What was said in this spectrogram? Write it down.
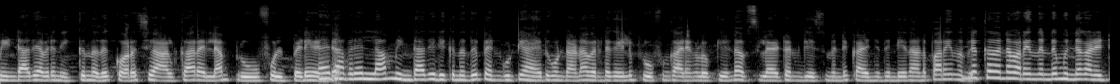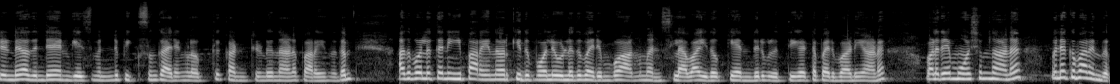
മിണ്ടാതെ അവർ നിൽക്കുന്നത്. കുറച്ച് ആൾക്കാരെല്ലാം പ്രൂഫ് ഉൾപ്പെടെ അതായത് അവരെല്ലാം മിണ്ടാതെ ഇരിക്കുന്നത് പെൺകുട്ടി ആയതുകൊണ്ടാണ്. അവരുടെ കയ്യിൽ പ്രൂഫും കാര്യങ്ങളും ഒക്കെ ഉണ്ട്. അഫ്സലായിട്ട് എൻഗേജ്മെന്റ് കഴിഞ്ഞതിന്റെതാണ് പറയുന്നത്. ഇതൊക്കെ തന്നെ പറയുന്നുണ്ട്. മുന്നേ കണ്ടിട്ടുണ്ട്. അതിന്റെ എൻഗേജ്മെന്റിന്റെ പിക്സും കാര്യങ്ങളൊക്കെ കണ്ടിട്ടുണ്ട് എന്നാണ് പറയുന്നത്. അതുപോലെ തന്നെ ഈ പറയുന്നവർക്ക് ഇതുപോലെ ഉള്ളത് വരുമ്പോൾ ആണ് മനസ്സിലാവുക ഇതൊക്കെ എന്തൊരു വൃത്തികെട്ട പരിപാടിയാണ്. വളരെ മോശം എന്നാണ് മുന്നൊക്കെ പറയുന്നത്.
